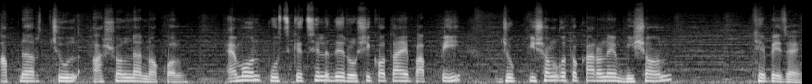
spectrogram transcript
আপনার চুল আসল না নকল। এমন পুচকে ছেলেদের রসিকতায় বাপ্পি যুক্তিসঙ্গত কারণে ভীষণ খেপে যায়।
